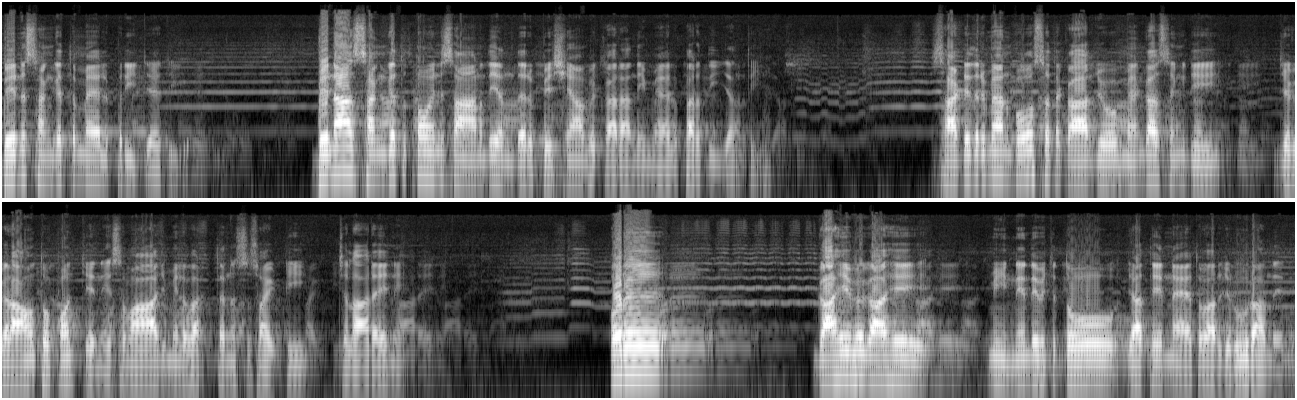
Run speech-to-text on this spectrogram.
ਬਿਨ ਸੰਗਤ ਮੈਲ ਭਰੀਜੈ ਜੀਓ। ਬਿਨਾ ਸੰਗਤ ਤੋਂ ਇਨਸਾਨ ਦੇ ਅੰਦਰ ਵਿਸ਼ਿਆਂ ਵਿਕਾਰਾਂ ਦੀ ਮੈਲ ਭਰਦੀ ਜਾਂਦੀ ਹੈ। ਸਾਡੇ ਦਰਮਿਆਨ ਬਹੁਤ ਸਤਿਕਾਰਯੋਗ ਮਹਿੰਗਾ ਸਿੰਘ ਜੀ ਜਗਰਾਉਂ ਤੋਂ ਪਹੁੰਚੇ ਨੇ, ਸਮਾਜ ਮਿਲਵਰਤਨ ਸੁਸਾਇਟੀ ਚਲਾ ਰਹੇ ਨੇ। ਔਰ ਗਾਹੇ ਵਗਾਹੇ ਮਹੀਨੇ ਦੇ ਵਿੱਚ ਦੋ ਜਾਂ ਤਿੰਨ ਐਤਵਾਰ ਜ਼ਰੂਰ ਆਉਂਦੇ ਨੇ।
